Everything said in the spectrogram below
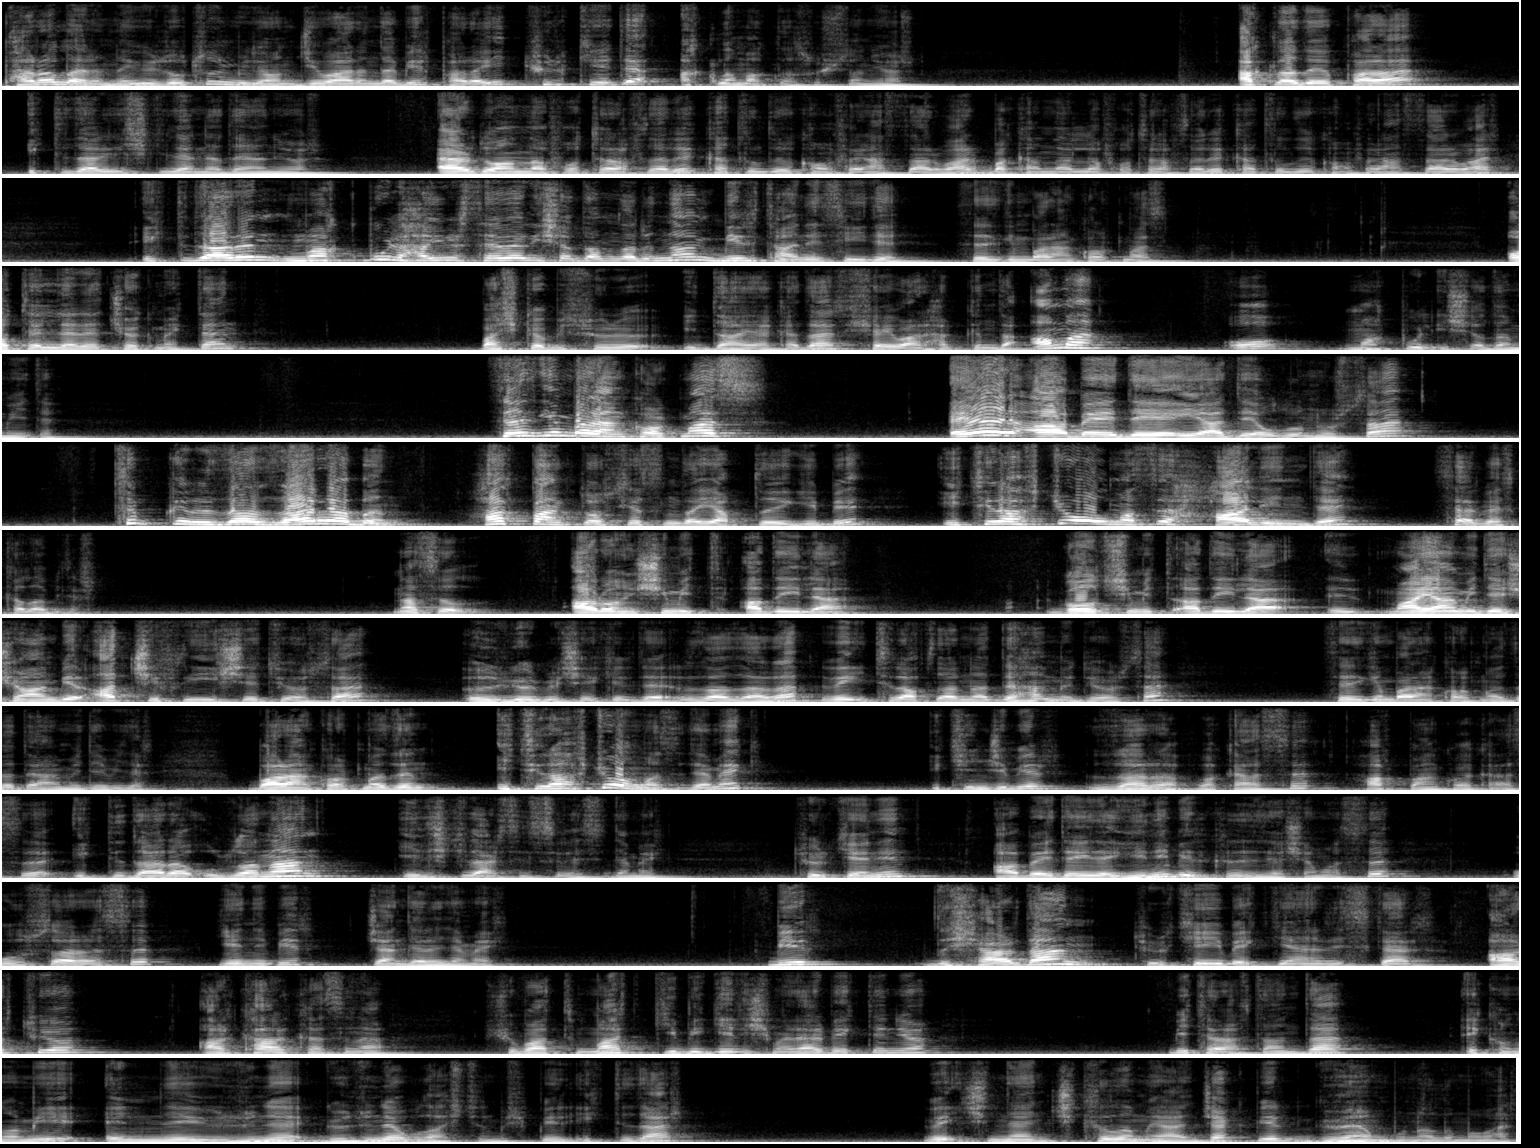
paralarını 130 milyon civarında bir parayı Türkiye'de aklamakla suçlanıyor. Akladığı para iktidar ilişkilerine dayanıyor. Erdoğan'la fotoğrafları, katıldığı konferanslar var. Bakanlarla fotoğrafları, katıldığı konferanslar var. İktidarın makbul hayırsever iş adamlarından bir tanesiydi Sezgin Baran Korkmaz. Otellere çökmekten başka bir sürü iddiaya kadar şey var hakkında ama o makbul iş adamıydı. Sezgin Baran Korkmaz eğer ABD'ye iade olunursa tıpkı Rıza Zarrab'ın Halkbank dosyasında yaptığı gibi itirafçı olması halinde serbest kalabilir. Nasıl Aaron Schmidt adıyla Goldschmidt adıyla e, Miami'de şu an bir at çiftliği işletiyorsa özgür bir şekilde Rıza Zarrab ve itiraflarına devam ediyorsa Sezgin Baran Korkmaz da devam edebilir. Baran Korkmaz'ın itirafçı olması demek ikinci bir Zarrab vakası, Halkbank vakası, iktidara uzanan ilişkiler silsilesi demek. Türkiye'nin ABD ile yeni bir kriz yaşaması, uluslararası yeni bir cendere demek. Bir, dışarıdan Türkiye'yi bekleyen riskler artıyor. Arka arkasına Şubat, Mart gibi gelişmeler bekleniyor. Bir taraftan da ekonomiyi eline, yüzüne, gözüne bulaştırmış bir iktidar ve içinden çıkılamayacak bir güven bunalımı var.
